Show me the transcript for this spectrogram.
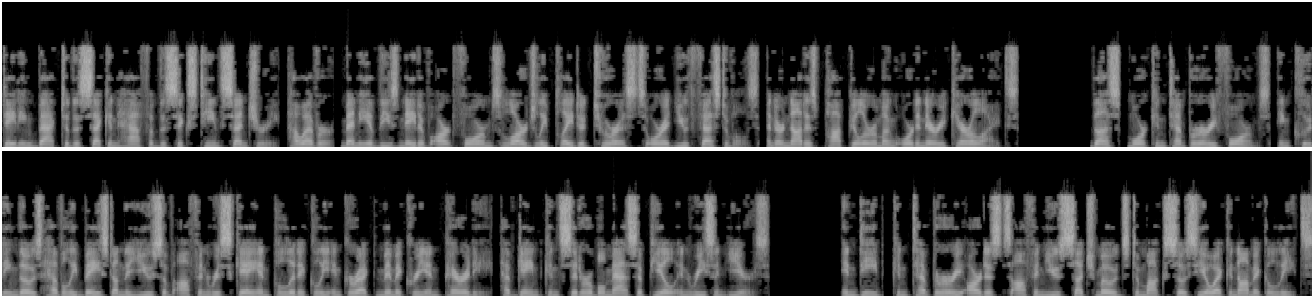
dating back to the second half of the 16th century. However, many of these native art forms largely play to tourists or at youth festivals, and are not as popular among ordinary Keralites. Thus, more contemporary forms, including those heavily based on the use of often risque and politically incorrect mimicry and parody, have gained considerable mass appeal in recent years. Indeed, contemporary artists often use such modes to mock socio-economic elites.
